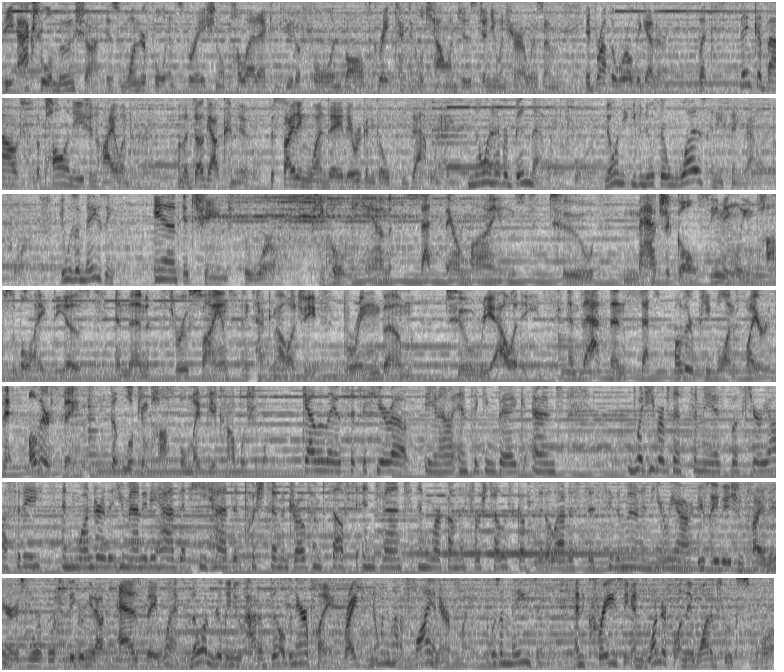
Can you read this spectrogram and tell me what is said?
The actual moonshot is wonderful, inspirational, poetic, beautiful, involved great technical challenges, genuine heroism. It brought the world together. But think about the Polynesian islander on the dugout canoe, deciding one day they were going to go that way. No one had ever been that way before. No one even knew if there was anything that way before. It was amazing, and it changed the world. People can set their minds to magical, seemingly impossible ideas, and then through science and technology, bring them to reality. And that then sets other people on fire that other things that look impossible might be accomplishable. Galileo is such a hero, you know, in thinking big. And what he represents to me is both curiosity and wonder that humanity had, that he had, that pushed him and drove himself to invent and work on the first telescopes that allowed us to see the moon, and here we are. These aviation pioneers were, were figuring it out as they went. No one really knew how to build an airplane, right? No one knew how to fly an airplane. It was amazing and crazy and wonderful, and they wanted to explore.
